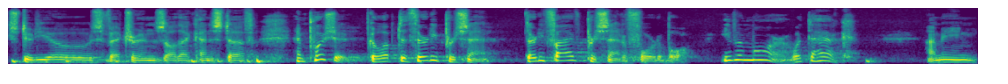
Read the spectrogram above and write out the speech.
studios, veterans, all that kind of stuff, and push it, go up to 30%, 35% affordable, even more, what the heck? I mean,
